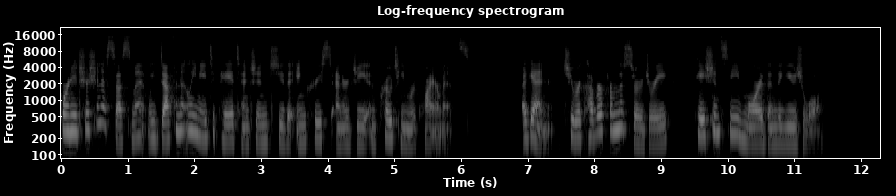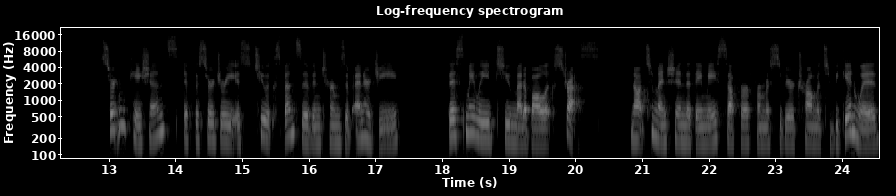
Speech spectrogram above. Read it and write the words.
For nutrition assessment, we definitely need to pay attention to the increased energy and protein requirements. Again, to recover from the surgery, patients need more than the usual. Certain patients, if the surgery is too expensive in terms of energy, this may lead to metabolic stress, not to mention that they may suffer from a severe trauma to begin with,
